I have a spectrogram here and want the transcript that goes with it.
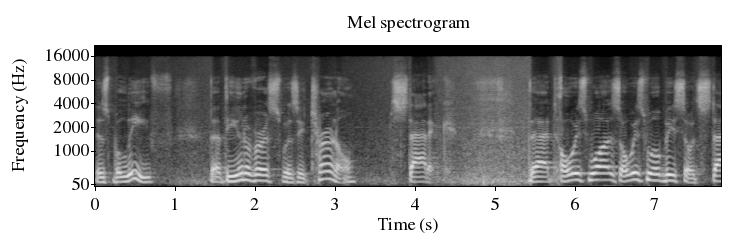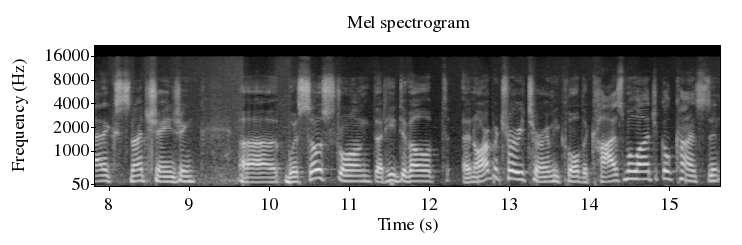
his belief, that the universe was eternal, static, that always was, always will be, so it's static, it's not changing, uh, was so strong that he developed an arbitrary term he called the cosmological constant,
